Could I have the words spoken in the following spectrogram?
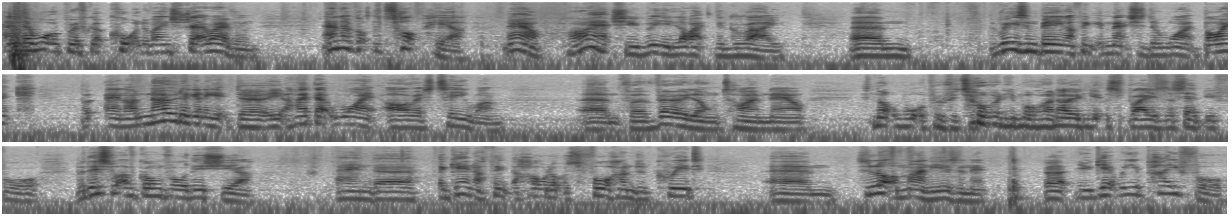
And they're waterproof, got caught in the rain straight away with them. And I've got the top here. Now, I actually really like the grey. Um, the reason being, I think it matches the white bike, but and I know they're going to get dirty. I had that white RST one um, for a very long time now. It's not waterproof at all anymore. I know you can get the sprays, as I said before, but this is what I've gone for this year. And uh, again, I think the whole lot was 400 quid. Um, it's a lot of money, isn't it? But you get what you pay for.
